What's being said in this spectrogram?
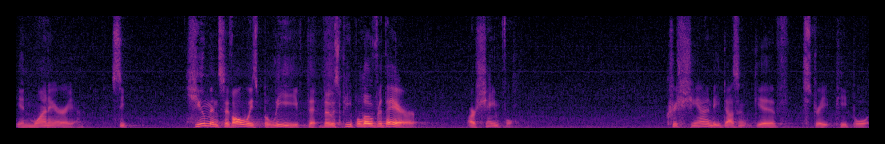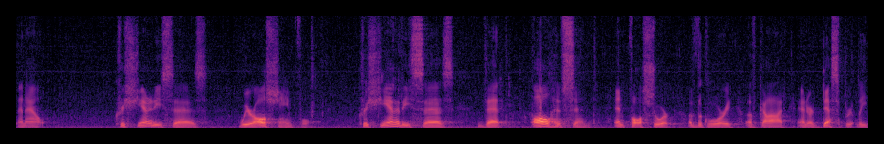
in one area. See, humans have always believed that those people over there are shameful. Christianity doesn't give straight people an out. Christianity says we're all shameful. Christianity says that all have sinned and fall short of the glory of God and are desperately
